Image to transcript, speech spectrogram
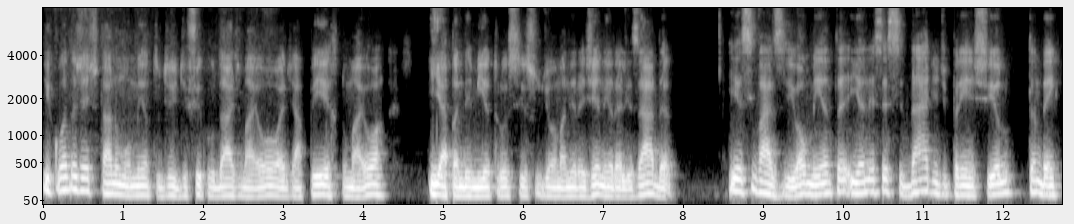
E quando a gente está num momento de dificuldade maior, de aperto maior, e a pandemia trouxe isso de uma maneira generalizada, e esse vazio aumenta e a necessidade de preenchê-lo também.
